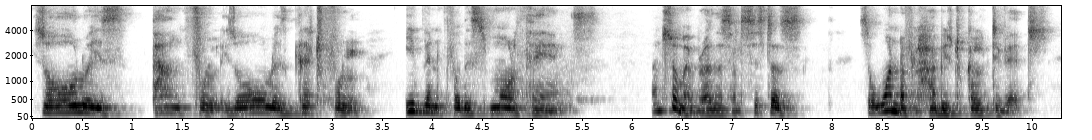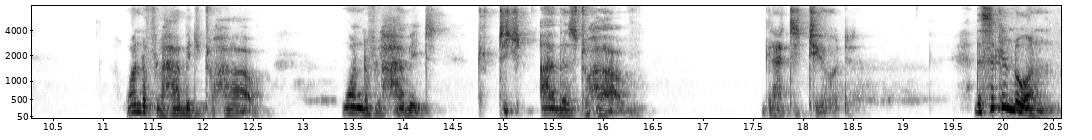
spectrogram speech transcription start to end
He's always thankful, he's always grateful, even for the small things. And so, my brothers and sisters, it's a wonderful habit to cultivate, wonderful habit to have, wonderful habit to teach others to have gratitude. The second one,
